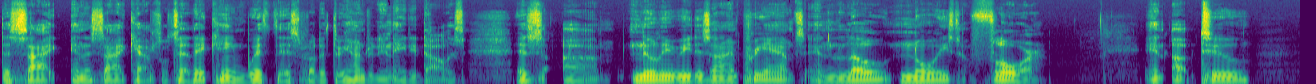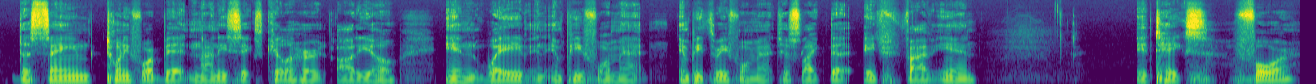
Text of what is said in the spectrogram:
the side and the side capsule. So they came with this for the $380. It's uh, newly redesigned preamps and low noise floor, and up to the same 24 bit 96 kilohertz audio in wave and MP format, MP3 format, just like the H5N. It takes four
